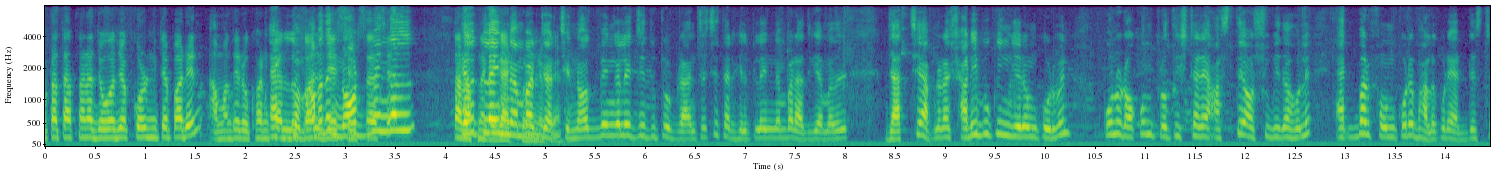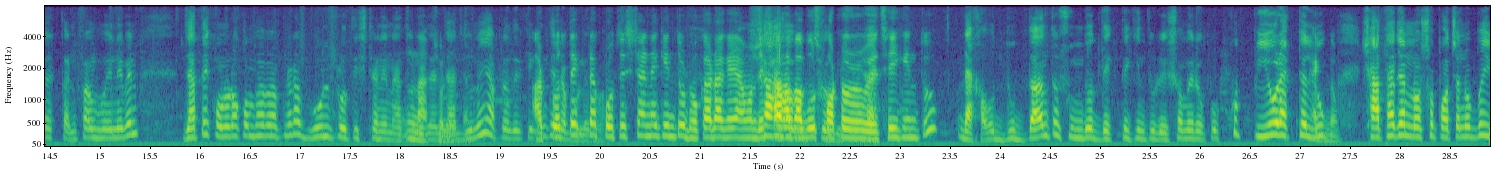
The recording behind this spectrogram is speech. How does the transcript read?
ওটাতে আপনারা যোগাযোগ করে নিতে পারেন। আমাদের ওখানকার লোকাল আমাদের নর্থ বেঙ্গল হেল্পলাইন নাম্বার যাচ্ছে। নর্থ বেঙ্গলের যে দুটো ব্রাঞ্চ আছে তার হেল্পলাইন নাম্বার আজকে আমাদের যাচ্ছে। আপনারা শাড়ি বুকিং যেরকম করবেন কোনো রকম প্রতিষ্ঠানে আসতে অসুবিধা হলে একবার ফোন করে ভালো করে অ্যাড্রেসটা কনফার্ম হয়ে নেবেন যাতে কোনো রকম ভাবে আপনারা ভুল প্রতিষ্ঠানে না চলে যান। যার জন্যই আপনাদেরকে আর প্রত্যেকটা প্রতিষ্ঠানে কিন্তু ঢোকার আগে আমাদের শাহবাবুর ফটো। রয়েছেই কিন্তু। দেখাও দুর্দান্ত সুন্দর দেখতে কিন্তু রেশমের ওপর। খুব পিওর একটা লুক। সাত হাজার নশো পঁচানব্বই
